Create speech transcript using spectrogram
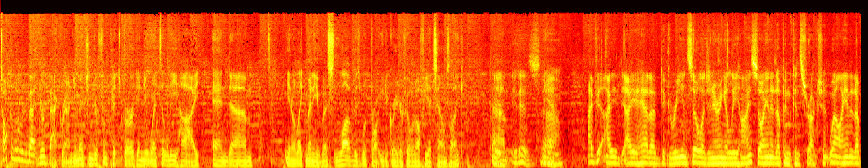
Talk a little bit about your background. You mentioned you're from Pittsburgh and you went to Lehigh, and um, you know, like many of us, love is what brought you to Greater Philadelphia. It sounds like. Um, it, it is. Yeah. Uh, I've, I, I had a degree in civil engineering at Lehigh, so I ended up in construction. Well, I ended up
